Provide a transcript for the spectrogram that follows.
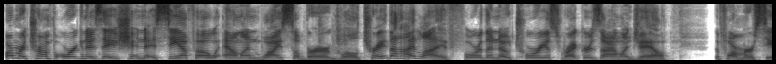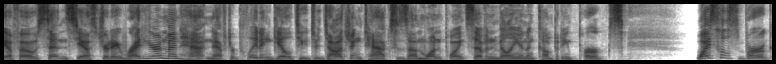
Former Trump Organization CFO Allen Weisselberg will trade the high life for the notorious Rikers Island jail. The former CFO sentenced yesterday right here in Manhattan after pleading guilty to dodging taxes on 1.7 million in company perks. Weisselberg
